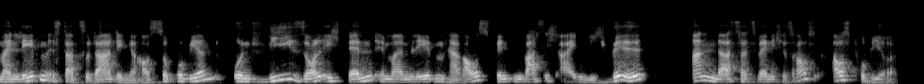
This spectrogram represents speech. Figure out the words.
mein Leben ist dazu da, Dinge auszuprobieren. Und wie soll ich denn in meinem Leben herausfinden, was ich eigentlich will, anders, als wenn ich es raus, ausprobiere?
